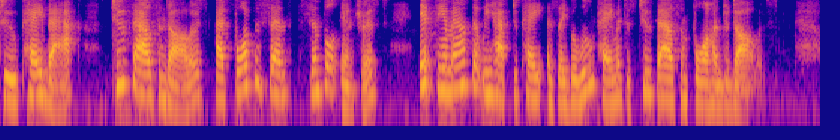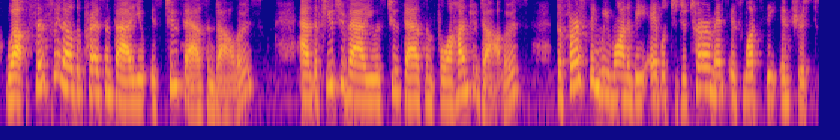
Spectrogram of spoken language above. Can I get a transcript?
to pay back $2,000 at 4% simple interest if the amount that we have to pay as a balloon payment is $2,400. Well, since we know the present value is $2,000 and the future value is $2,400, the first thing we want to be able to determine is what's the interest,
